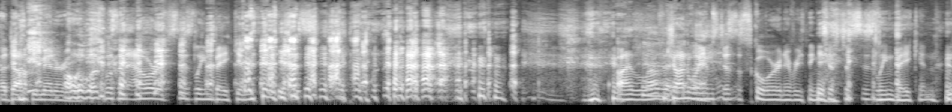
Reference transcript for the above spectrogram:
a documentary. All it was was an hour of sizzling bacon. I love it. John Williams does the score and everything, just a sizzling bacon. Oh,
